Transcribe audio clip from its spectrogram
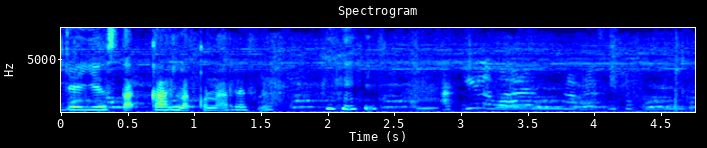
Y ahí está Carla con la refri. Aquí le voy a dar un abracito conmigo.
